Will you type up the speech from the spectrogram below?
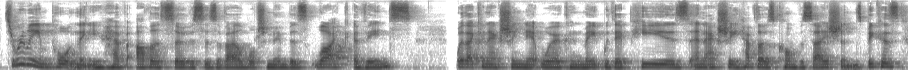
it's really important that you have other services available to members like events where they can actually network and meet with their peers and actually have those conversations. Because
